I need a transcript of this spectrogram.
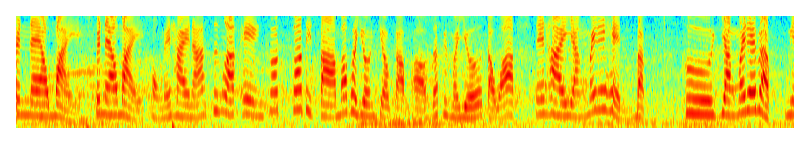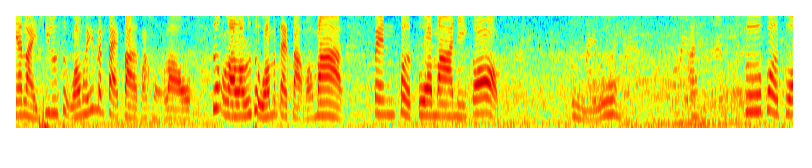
เป็นแนวใหม่ เป็นแนวใหม่ของในไทยนะ ซึ่งรักเองก็ก็ติดตามภาพยนตร์เกี่ยวกับเอ่อซัฟฟิกมาเยอะ แต่ว่าในไทยยังไม่ได้เห็นแบบ คือยังไม่ได้แบบมีอะไรที่รู้สึกว่าเฮ้ยมันแตกต่างจากของเรา ซึ่งของเราเรารู้สึกว่ามันแตกต่างมากๆ เป็นเปิดตัวมานี่ก็โอ้โหอะคือเปิดตัว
